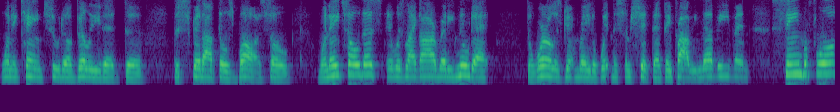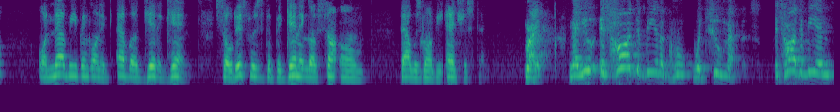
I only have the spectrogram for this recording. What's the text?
when it came to the ability to to, to spit out those bars. So when they told us, it was like I already knew that the world is getting ready to witness some shit that they probably never even seen before or never even gonna ever get again. So this was the beginning of something that was gonna be interesting. Right. Now you it's hard to be in a group with two members. It's hard to be in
